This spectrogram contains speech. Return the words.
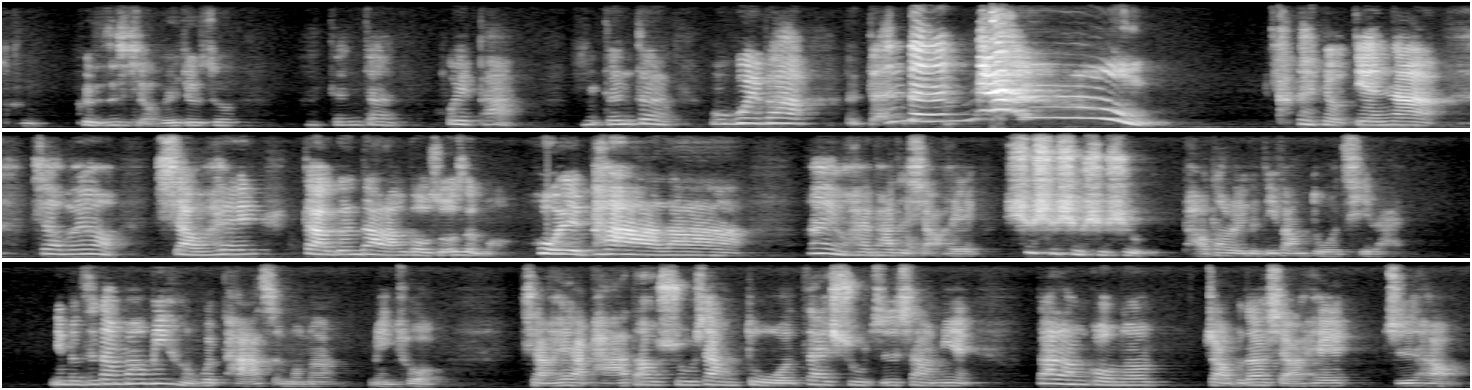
可是小黑就说：“等等，会怕，等等，我会怕，等等，喵！” 哎呦天哪，小朋友，小黑他跟大狼狗说什么？会怕啦。哎呦，害怕的小黑咻咻咻咻咻跑到了一个地方躲起来。你们知道猫咪很会爬什么吗？没错，小黑啊爬到树上躲在树枝上面。大狼狗呢找不到小黑，只好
